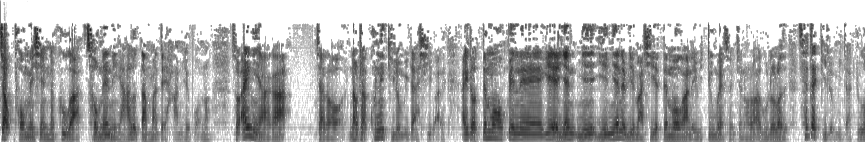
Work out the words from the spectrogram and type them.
ကျောက် Formation နှစ်ခုက ဆုံတဲ့နေရာလို့ သတ်မှတ်တဲ့ဟာမျိုး။အဲဒီနေရာကနောက်ထပ် ကီလိုမီတာ ရှိပါတယ်။အဲဒီတော့ပင်လယ်ရဲ့ ရေမျက်နှာပြင်မှာရှိတဲ့ သင်္ဘောကနေ တူးမယ်ဆိုရင်အခုလောလောဆယ် ကီလိုမီတာ တူးရ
